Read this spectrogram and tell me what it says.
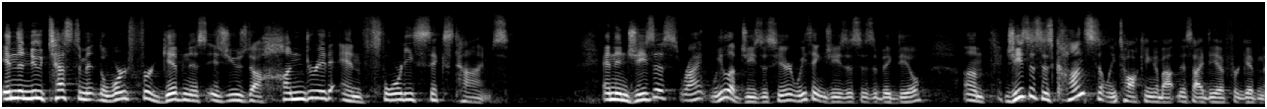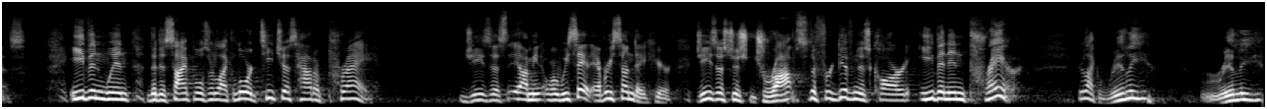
In the New Testament, the word forgiveness is used 146 times. And then Jesus, right? We love Jesus here. We think Jesus is a big deal. Um, Jesus is constantly talking about this idea of forgiveness. Even when the disciples are like, Lord, teach us how to pray. Jesus, I mean, or we say it every Sunday here. Jesus just drops the forgiveness card even in prayer. You're like, really? Really?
